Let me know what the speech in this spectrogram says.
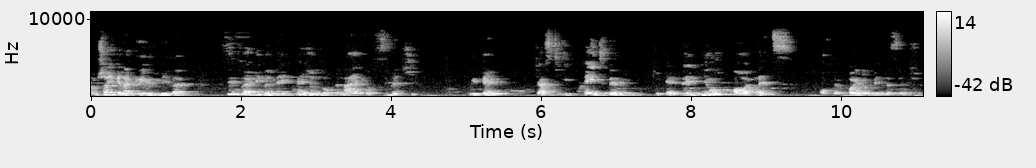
I'm sure you can agree with me that since we are given the equations of the lines of symmetry, we can just equate them to get the new coordinates of the point of intersection.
